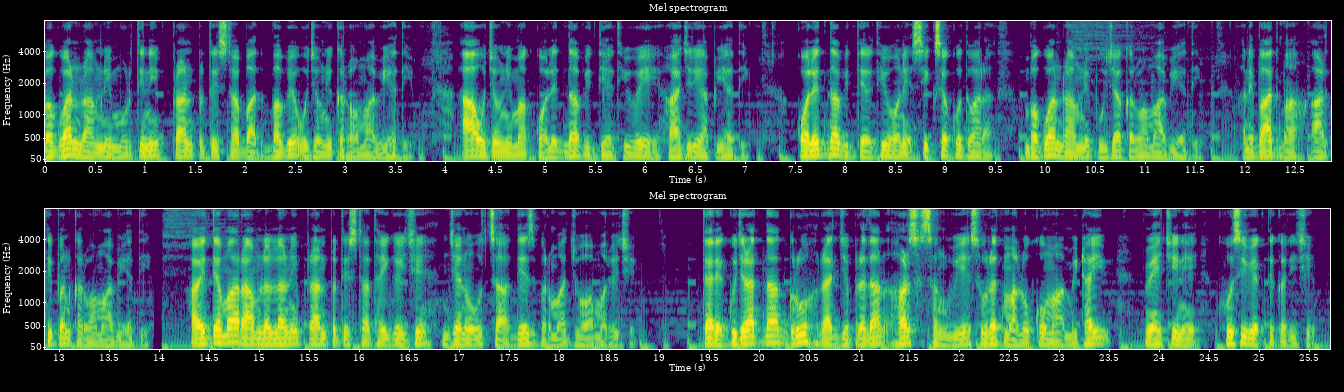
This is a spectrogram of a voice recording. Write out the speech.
ભગવાન રામની મૂર્તિની પ્રાણ પ્રતિષ્ઠા બાદ ભવ્ય ઉજવણી કરવામાં આવી હતી. આ ઉજવણીમાં કોલેજના વિદ્યાર્થીઓએ હાજરી આપી હતી. કોલેજના વિદ્યાર્થીઓ અને શિક્ષકો દ્વારા ભગવાન રામની પૂજા કરવામાં આવી હતી અને બાદમાં આરતી પણ કરવામાં આવી હતી. અયોધ્યામાં રામલલ્લાની પ્રાણ પ્રતિષ્ઠા થઈ ગઈ છે, જેનો ઉત્સાહ દેશભરમાં જોવા મળ્યો છે. ત્યારે ગુજરાતના ગૃહ રાજ્યપ્રધાન હર્ષ સંઘવીએ સુરતમાં લોકોમાં મીઠાઈ વહેંચીને ખુશી વ્યક્ત કરી છે.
